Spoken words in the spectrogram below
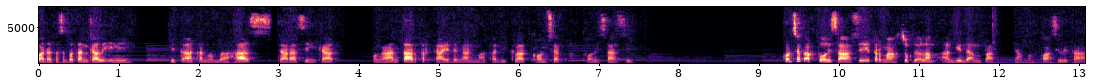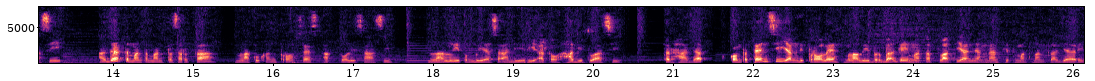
Pada kesempatan kali ini, kita akan membahas secara singkat pengantar terkait dengan mata diklat konsep aktualisasi. Konsep aktualisasi termasuk dalam agenda 4 yang memfasilitasi agar teman-teman peserta melakukan proses aktualisasi melalui pembiasaan diri atau habituasi terhadap kompetensi yang diperoleh melalui berbagai mata pelatihan yang nanti teman-teman pelajari.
